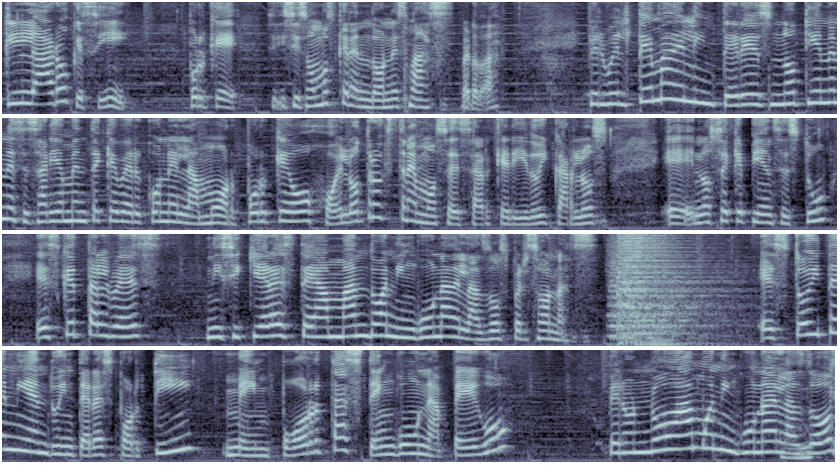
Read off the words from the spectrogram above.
Claro que sí. Porque si somos querendones más, ¿verdad? Pero el tema del interés no tiene necesariamente que ver con el amor, porque ojo, el otro extremo, César, querido, y Carlos, eh, no sé qué pienses tú, es que tal vez ni siquiera esté amando a ninguna de las dos personas. Estoy teniendo interés por ti, me importas, tengo un apego, pero no amo a ninguna de las dos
